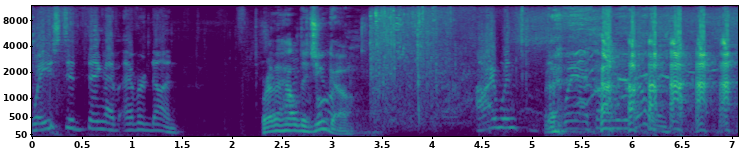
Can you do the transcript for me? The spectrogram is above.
wasted thing I've ever done. Where the hell did you go? I went the way I thought you were going.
